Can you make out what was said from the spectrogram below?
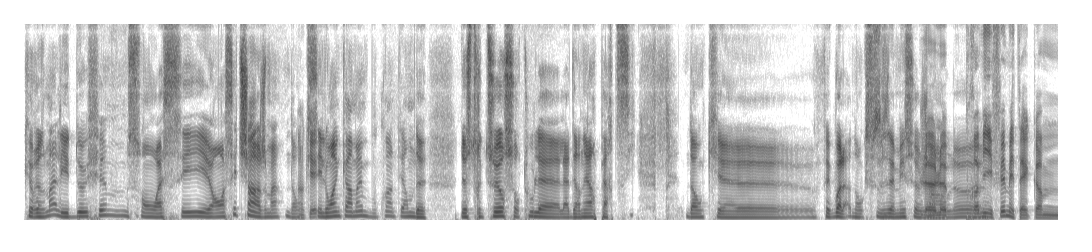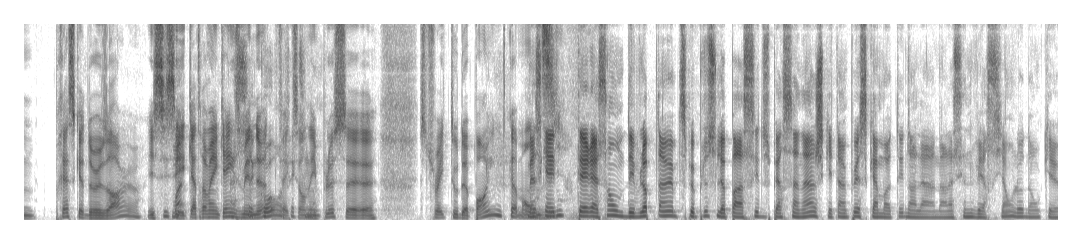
curieusement, les deux films sont assez, ont assez de changements. Donc, Ok. s'éloignent quand même beaucoup en termes de, de structure, surtout la, la dernière partie. Donc, euh, fait que voilà. Donc, si vous aimez ce genre-là. le premier film était comme presque deux heures. Ici, c'est Ouais. 95 Assez minutes. court, fait que si on est plus euh, straight to the point, comme on Mais ce qui est intéressant, on développe un petit peu plus le passé du personnage qui est un peu escamoté dans la dans l'ancienne version. Là, donc, euh,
